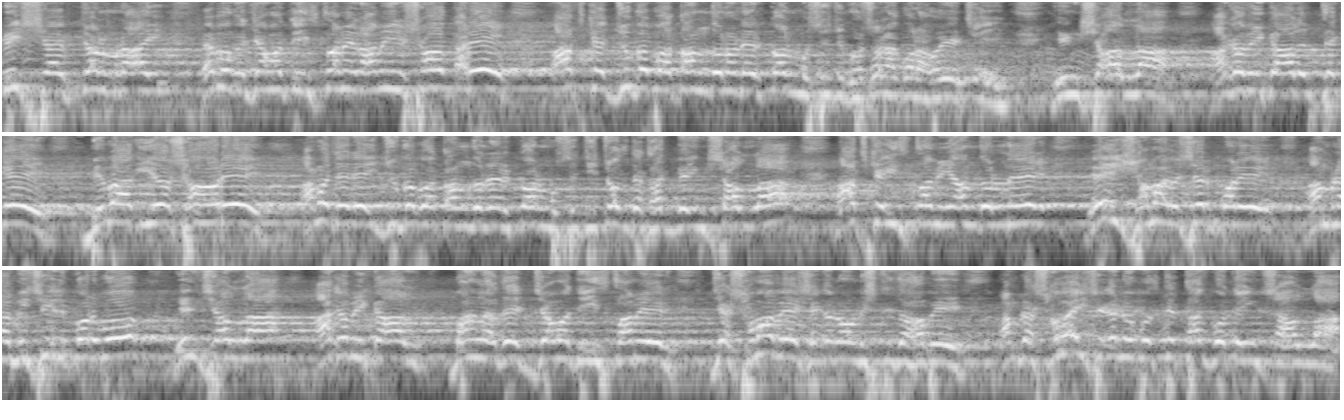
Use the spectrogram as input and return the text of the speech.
পীর সাহেব এবং জামাতে ইসলামের আমির সহকারে আজকে যুগপথ আন্দোলনের কর্মসূচি ঘোষণা করা হয়েছে। ইনশাআল্লাহ আগামীকাল থেকে বিভাগীয় শহরে আমাদের এই যুগপথ আন্দোলনের কর্মসূচি চলতে থাকবে ইনশাআল্লাহ। আজকে ইসলামী আন্দোলনের এই সমাবেশের পরে আমরা মিছিল করব। ইনশাআল্লাহ আগামীকাল বাংলাদেশ জামাতে ইসলামের যে সমাবেশ এখানে অনুষ্ঠিত হবে, আমরা সবাই সেখানে উপস্থিত থাকব তো ইনশাআল্লাহ।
